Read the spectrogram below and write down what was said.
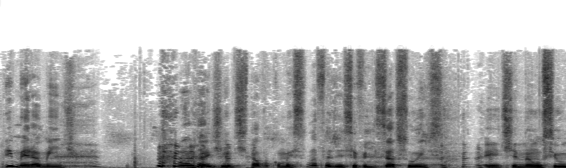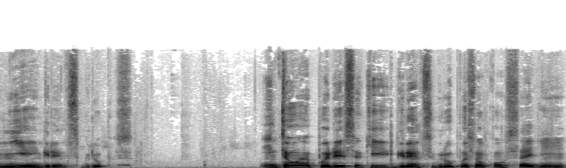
primeiramente, quando a gente estava começando a fazer civilizações, a gente não se unia em grandes grupos. Então é por isso que grandes grupos não conseguem,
